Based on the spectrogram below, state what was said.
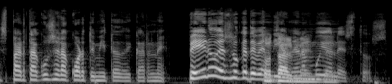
Spartacus era cuarto y mitad de carne. Pero es lo que te vendían, eran muy honestos.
